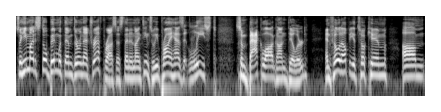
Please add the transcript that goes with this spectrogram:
So he might have still been with them during that draft process then in 19. So he probably has at least some backlog on Dillard. And Philadelphia took him um,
